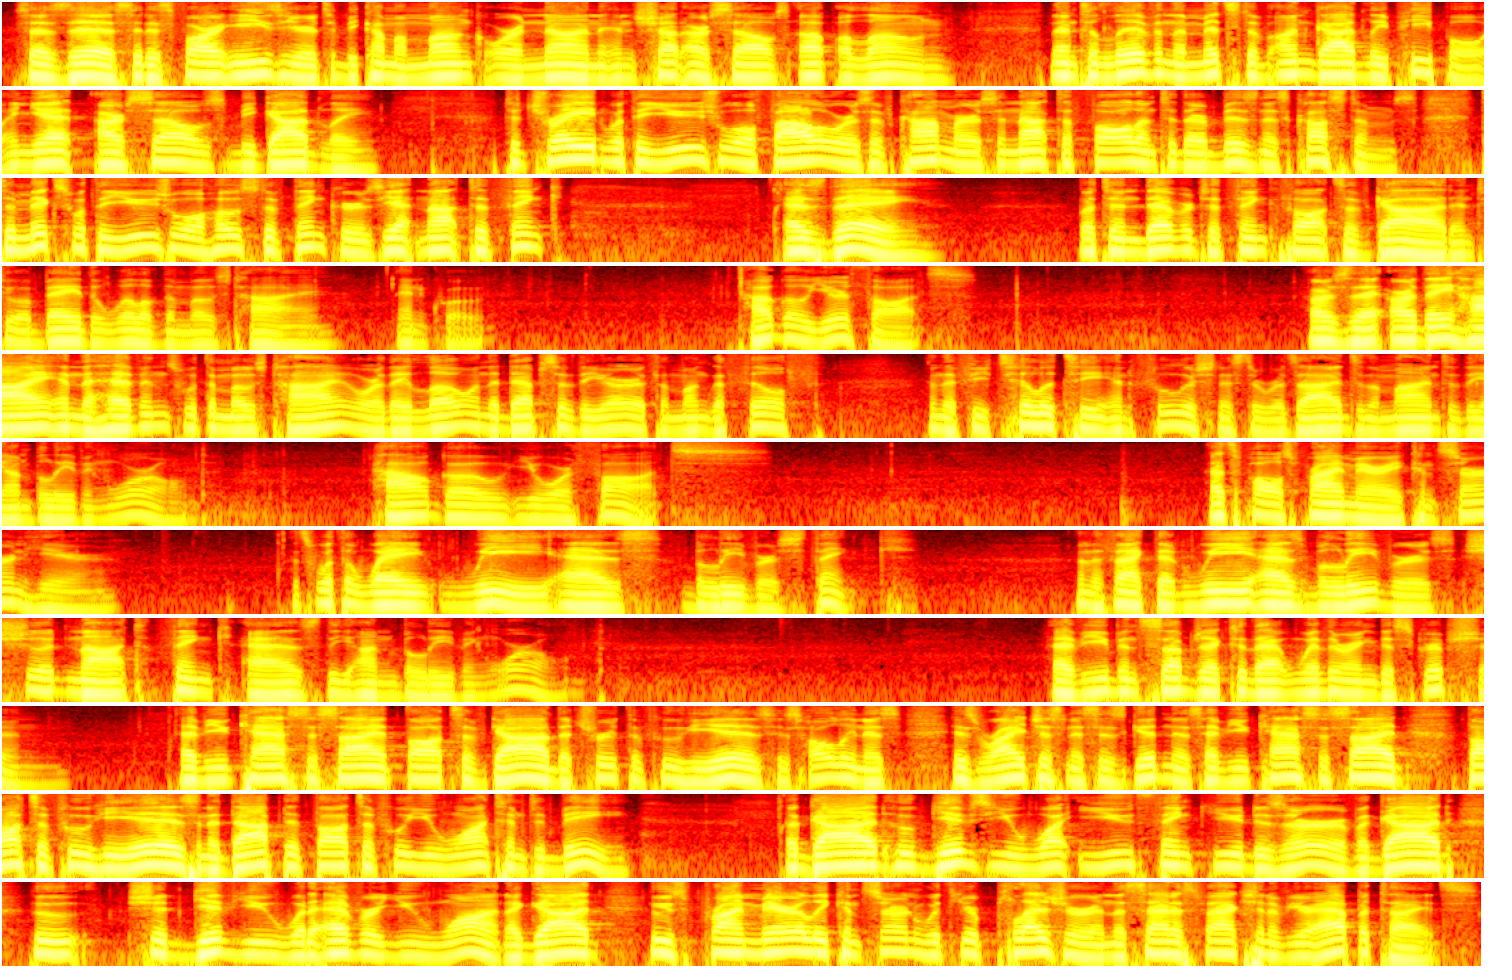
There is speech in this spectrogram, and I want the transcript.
says this It is far easier to become a monk or a nun and shut ourselves up alone than to live in the midst of ungodly people and yet ourselves be godly. To trade with the usual followers of commerce and not to fall into their business customs. To mix with the usual host of thinkers yet not to think as they but to endeavor to think thoughts of God and to obey the will of the Most High. End quote. How go your thoughts? Are they, are they high in the heavens with the Most High, or are they low in the depths of the earth among the filth and the futility and foolishness that resides in the minds of the unbelieving world? How go your thoughts? That's Paul's primary concern here. It's with the way we as believers think and the fact that we as believers should not think as the unbelieving world. Have you been subject to that withering description? Have you cast aside thoughts of God, the truth of who He is, His holiness, His righteousness, His goodness? Have you cast aside thoughts of who He is and adopted thoughts of who you want Him to be? A God who gives you what you think you deserve, a God who should give you whatever you want, a God who's primarily concerned with your pleasure and the satisfaction of your appetites.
